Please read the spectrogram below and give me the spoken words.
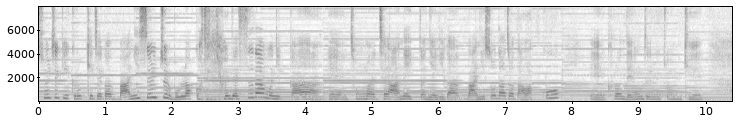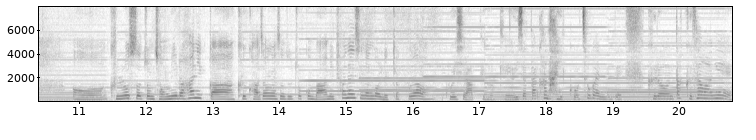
솔직히 그렇게 제가 많이 쓸 줄 몰랐거든요. 근데 쓰다 보니까 예, 정말 제 안에 있던 얘기가 많이 쏟아져 나왔고 예, 그런 내용들을 좀 이렇게 어, 글로써 좀 정리를 하니까 그 과정에서도 조금 마음이 편해지는 걸 느꼈고요. 고의실 앞에 그렇게 의자 딱 하나 있고 초가 있는데 그런 딱 그 상황에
